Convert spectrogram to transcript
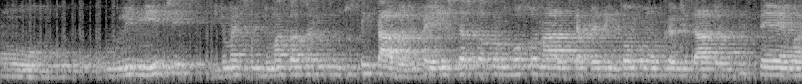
o, o, limite e de uma, de uma situação insustentável, diferente da situação do Bolsonaro, que se apresentou como um candidato ao sistema,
